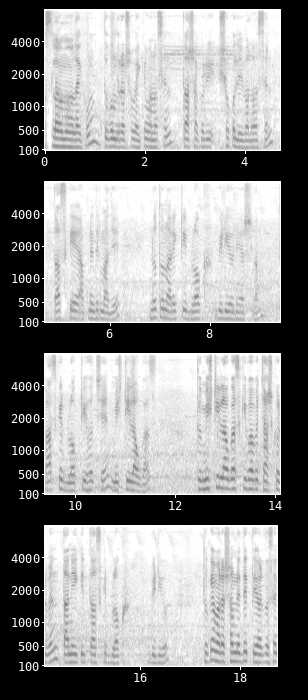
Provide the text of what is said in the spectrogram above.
আসসালামু আলাইকুম। তো বন্ধুরা, সবাই কেমন আছেন? তো আশা করি সকলেই ভালো আছেন। তো আজকে আপনাদের মাঝে নতুন আরেকটি ব্লগ ভিডিও নিয়ে আসলাম। তো আজকের ব্লগটি হচ্ছে মিষ্টি লাউ গাছ। তো মিষ্টি লাউ গাছ কীভাবে চাষ করবেন তা নিয়ে কিন্তু আজকের ব্লগ ভিডিও। তো ক্যামেরার সামনে দেখতে পারতেছেন,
